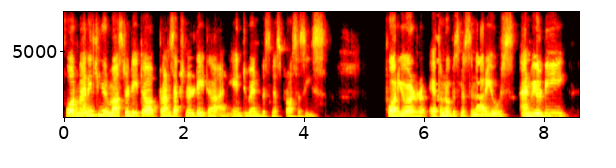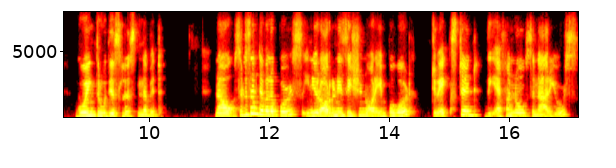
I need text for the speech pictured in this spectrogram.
for managing your master data, transactional data, and end-to-end -end business processes for your F&O business scenarios. And we will be going through this list in a bit. Now, citizen developers in your organization are empowered to extend the F&O scenarios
